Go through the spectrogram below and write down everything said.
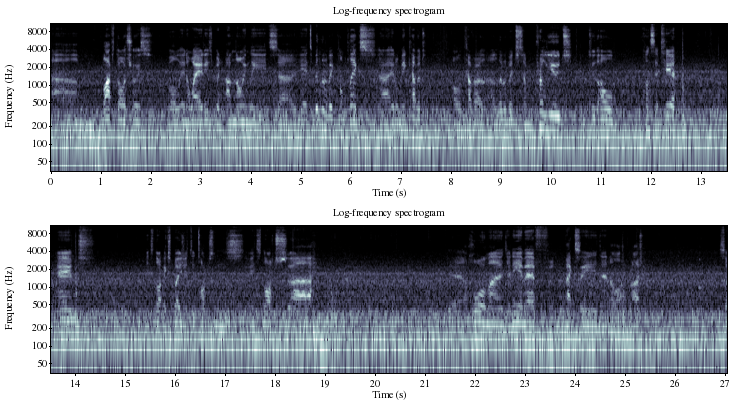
um, lifestyle choice. Well, in a way it is, but unknowingly it's uh, yeah, it's a bit, a little bit complex. Uh, it'll be covered. I'll cover a, little bit some preludes to the whole concept here, and it's not exposure to toxins. It's not uh, yeah, hormones and EMF and vaccines and a lot, right? So,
